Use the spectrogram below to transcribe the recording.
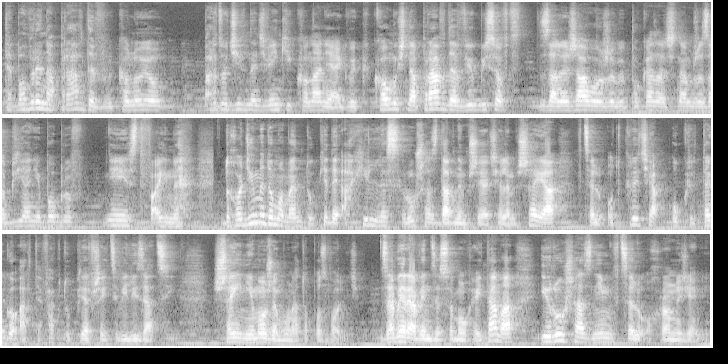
te bobry naprawdę wykonują bardzo dziwne dźwięki konania. Jakby komuś naprawdę w Ubisoft zależało, żeby pokazać nam, że zabijanie bobrów nie jest fajne. Dochodzimy do momentu, kiedy Achilles rusza z dawnym przyjacielem Sheya w celu odkrycia ukrytego artefaktu pierwszej cywilizacji. Shay nie może mu na to pozwolić. Zabiera więc ze sobą Heitama i rusza z nim w celu ochrony Ziemi,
